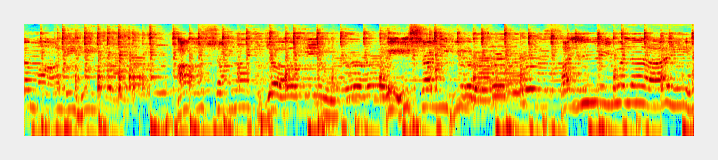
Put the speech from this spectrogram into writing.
जमानिः आशनजमिव ईशनिः सल्लिवलायिः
